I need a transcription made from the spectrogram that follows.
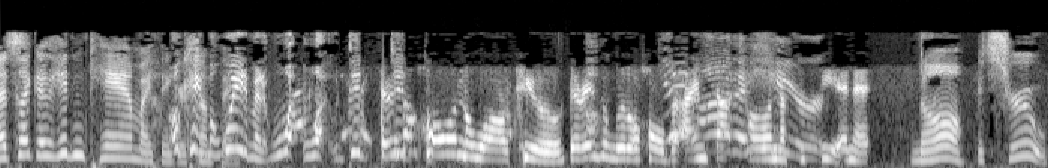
That's like a hidden cam, I think. okay, something. but wait a minute. What? What did? There's did a hole in the wall too. There is a oh, little hole, but I'm not outta tall enough to see in it. No, it's true.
